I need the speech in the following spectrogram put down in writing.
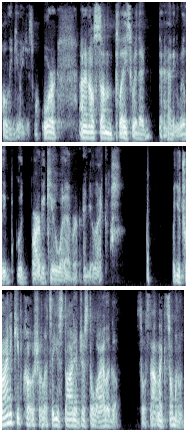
pulling you. You just want, or I don't know, some place where they're, they're having really good barbecue, whatever, and you're like, ah. but you're trying to keep kosher. Let's say you started just a while ago so it's not like someone,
